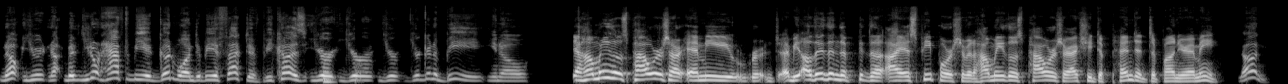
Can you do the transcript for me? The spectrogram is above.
no, you're not, but you don't have to be a good one to be effective because you're mm. you're you're you're going to be, you know. Yeah, how many of those powers are ME? I mean, other than the the ISP portion of it, how many of those powers are actually dependent upon your ME? None,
